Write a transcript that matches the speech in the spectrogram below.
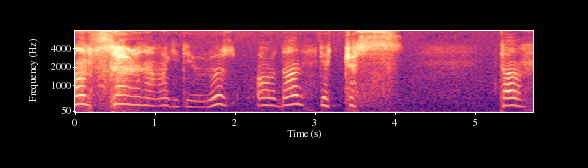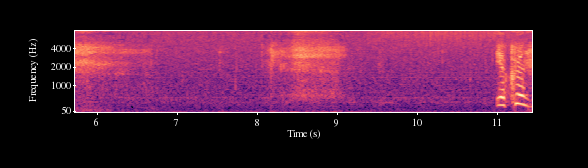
Amsterdam'a gidiyoruz. Oradan geçeceğiz. Tamam. Yakın.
